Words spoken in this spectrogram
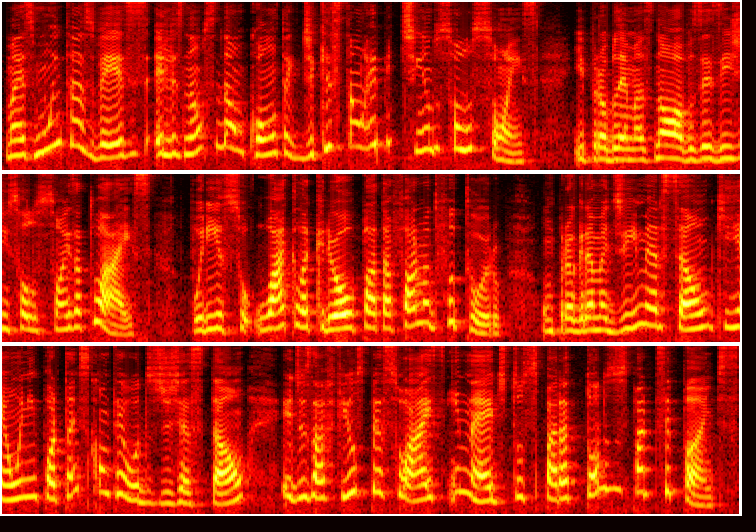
mas muitas vezes eles não se dão conta de que estão repetindo soluções e problemas novos exigem soluções atuais. Por isso, o Aquila criou o Plataforma do Futuro, um programa de imersão que reúne importantes conteúdos de gestão e desafios pessoais inéditos para todos os participantes.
